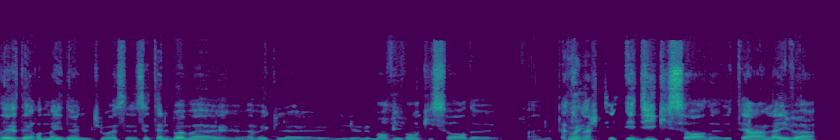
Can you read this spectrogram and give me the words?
Death d'Iron Maiden, tu vois, cet album euh, avec le, le, mort-vivant qui sort de. Enfin, le personnage Eddie qui sort de, Terre, un live à,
